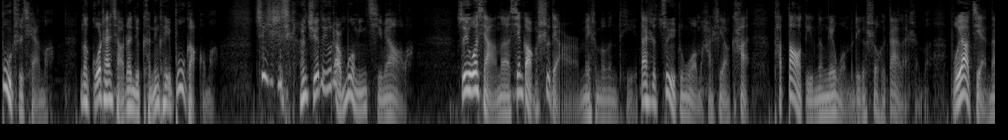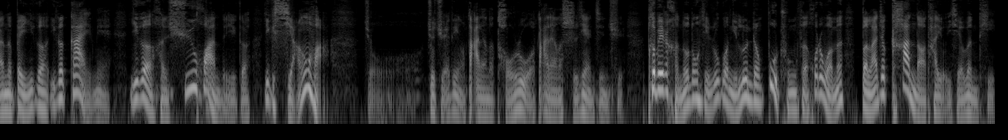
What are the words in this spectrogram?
不值钱吗？那国产小镇就肯定可以不搞嘛？这些事情让人觉得有点莫名其妙了。所以我想呢，先搞个试点没什么问题。但是最终我们还是要看它到底能给我们这个社会带来什么。不要简单的被一个一个概念、一个很虚幻的一个一个想法，就就决定大量的投入、大量的实践进去。特别是很多东西，如果你论证不充分，或者我们本来就看到它有一些问题，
